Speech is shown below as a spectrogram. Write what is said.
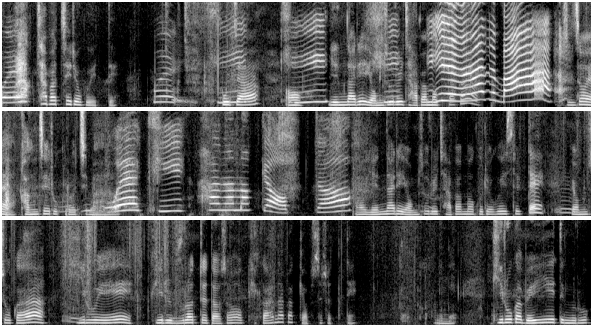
왜? 확 잡아채려고 했대. 왜? 보자. 어, 옛날에 염소를 잡아먹다가 진서야, 강제로 그러지 마. 왜귀 하나밖에 없죠? 어, 옛날에 염소를 잡아먹으려고 했을 때 염소가 기로에 귀를 물어뜯어서 귀가 하나밖에 없어졌대. 음. 기로가 메이의 등으로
